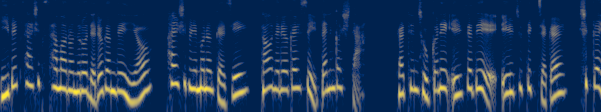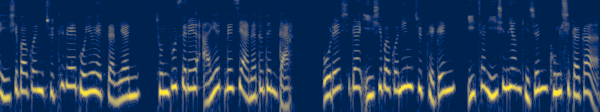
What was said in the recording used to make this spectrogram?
244만원으로 내려간 데 이어 81만원까지 더 내려갈 수 있다는 것이다. 같은 조건의 1세대 1주택자가 시가 20억 원 주택을 보유했다면 종부세를 아예 내지 않아도 된다. 올해 시가 20억 원인 주택은 2020년 기준 공시가가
